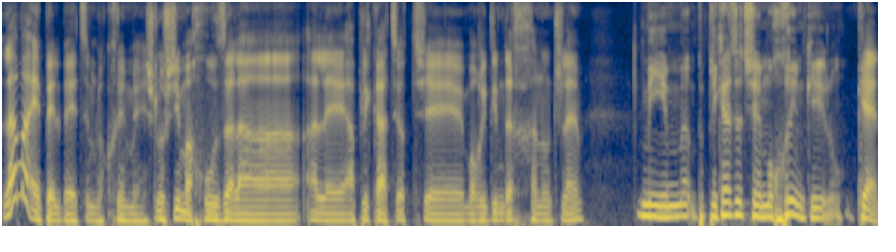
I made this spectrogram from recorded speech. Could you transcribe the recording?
למה אפל בעצם לוקחים אה, 30 אחוז על, ה- על אה, אפליקציות שמורידים דרך החנות שלהם? מאפליקציות שהם מוכרים כאילו. כן.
